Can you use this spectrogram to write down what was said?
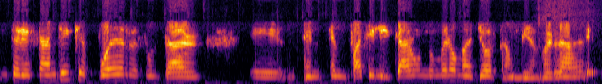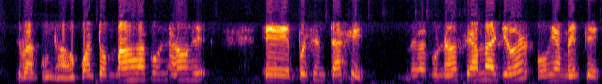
interesante y que puede resultar eh, en, facilitar un número mayor también, ¿verdad?, de, vacunados. Cuanto más vacunados, eh, porcentaje de vacunados sea mayor, obviamente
